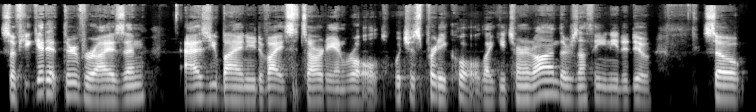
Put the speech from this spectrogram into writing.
so if you get it through Verizon, as you buy a new device, it's already enrolled, which is pretty cool. Like you turn it on, there's nothing you need to do. So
